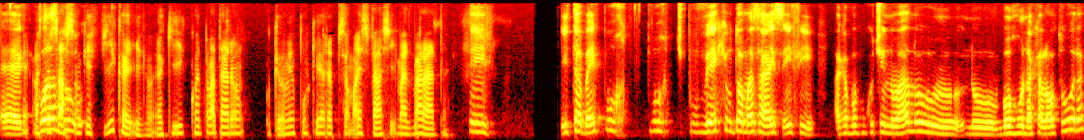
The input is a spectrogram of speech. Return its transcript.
É, é a quando... sensação que fica, Ivan, é que contrataram o Kramer porque era a opção mais fácil e mais barata. Sim. E também por, por tipo, ver que o Thomas Reis, enfim, acabou por continuar no, no Borro naquela altura.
